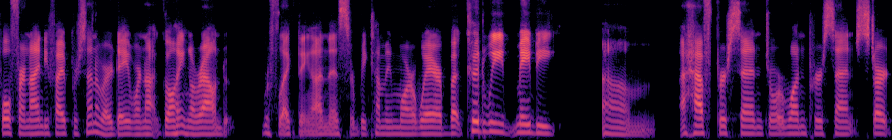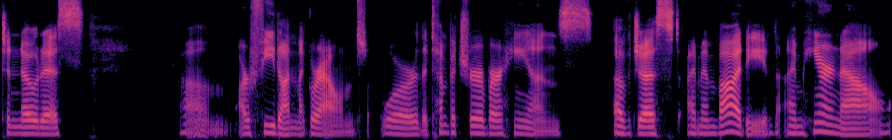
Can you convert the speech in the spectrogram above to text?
well for 95% of our day we're not going around reflecting on this or becoming more aware, but could we maybe um a half percent or 1% start to notice um, our feet on the ground or the temperature of our hands of just i'm embodied i'm here now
